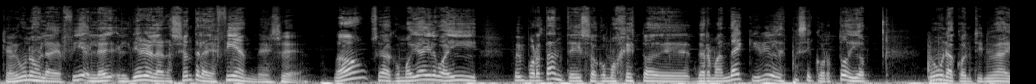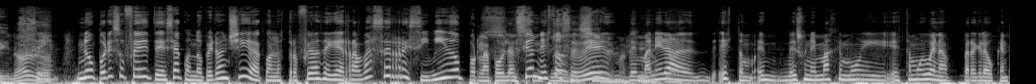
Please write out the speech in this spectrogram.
que algunos la defienden, el, el diario de la Nación te la defiende, Sí. ¿no? O sea, como que hay algo ahí, fue importante eso como gesto de, de hermandad que después se cortó, digo, no una continuidad ahí, ¿no? Sí. No, por eso Fede te decía, cuando Perón llega con los trofeos de guerra, va a ser recibido por la población. sí, esto claro, se ve de manera, esto em, es una imagen muy, está muy buena para que la busquen.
